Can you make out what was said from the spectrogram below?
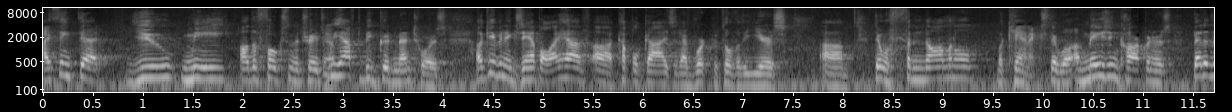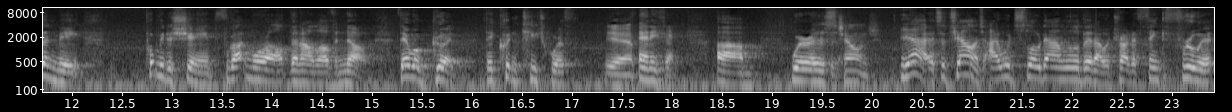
I think that you, me, other folks in the trades, we have to be good mentors. I'll give you an example. I have uh, a couple guys that I've worked with over the years. Um, they were phenomenal mechanics. They were amazing carpenters, better than me. Put me to shame. Forgotten more than I'll ever know. They were good. They couldn't teach worth Yeah. anything. Um, whereas It's a challenge. yeah, it's a challenge. I would slow down a little bit. I would try to think through it.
